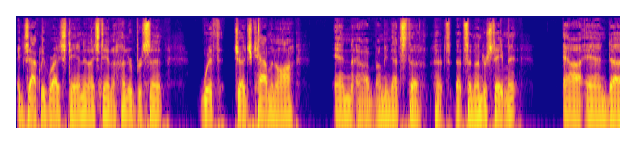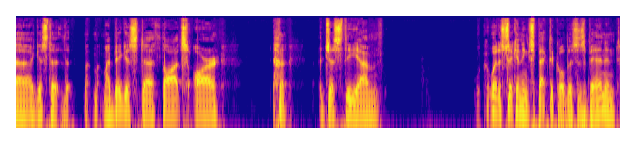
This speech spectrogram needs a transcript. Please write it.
exactly where I stand, and I stand 100% with Judge Kavanaugh and uh, I mean that's the that's that's an understatement. Uh, and uh, I guess the, the my biggest uh, thoughts are just the um, what a sickening spectacle this has been, and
